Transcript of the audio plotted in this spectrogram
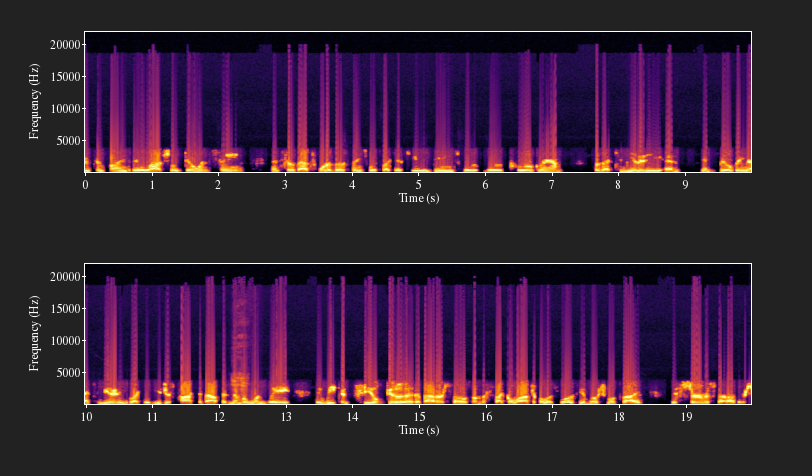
too confined, they will actually go insane. And so that's one of those things where it's like as human beings, we're, we're programmed for that community and, and building that community, like what you just talked about, the mm-hmm. number one way that we can feel good about ourselves on the psychological as well as the emotional side is service to others.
